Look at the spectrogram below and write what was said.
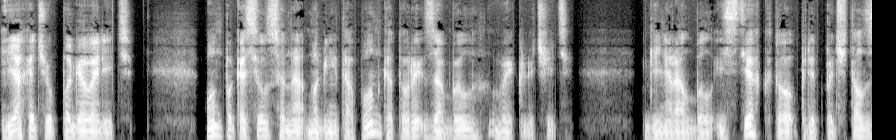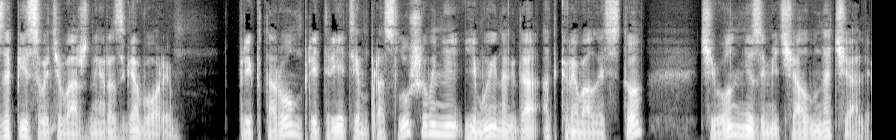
«Я хочу поговорить». Он покосился на магнитофон, который забыл выключить. Генерал был из тех, кто предпочитал записывать важные разговоры. При втором, при третьем прослушивании ему иногда открывалось то, чего он не замечал в начале.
